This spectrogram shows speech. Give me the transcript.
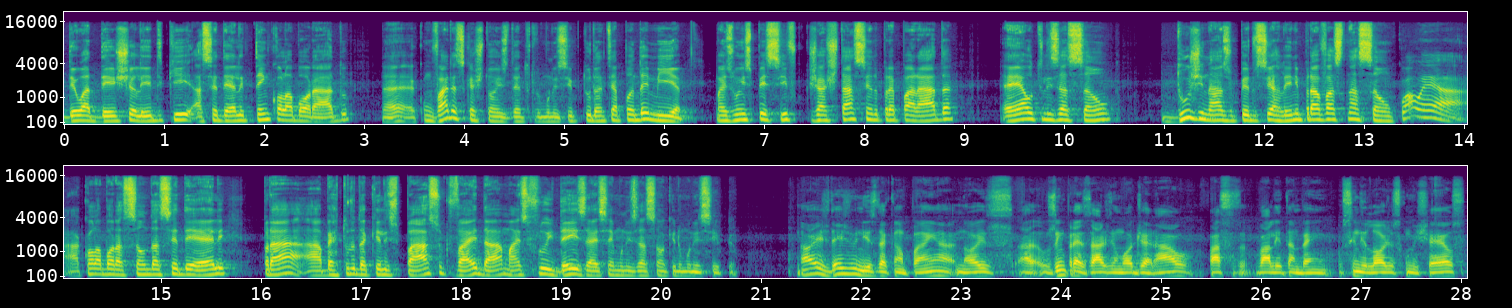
deu a deixa ali de que a CDL tem colaborado né, com várias questões dentro do município durante a pandemia, mas um específico que já está sendo preparada é a utilização do ginásio Pedro Ciarlini para vacinação. Qual é a, a colaboração da CDL para a abertura daquele espaço que vai dar mais fluidez a essa imunização aqui no município? Nós, desde o início da campanha, nós, os empresários, de um modo geral, faço valer também o Cine Lojas com Michels,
